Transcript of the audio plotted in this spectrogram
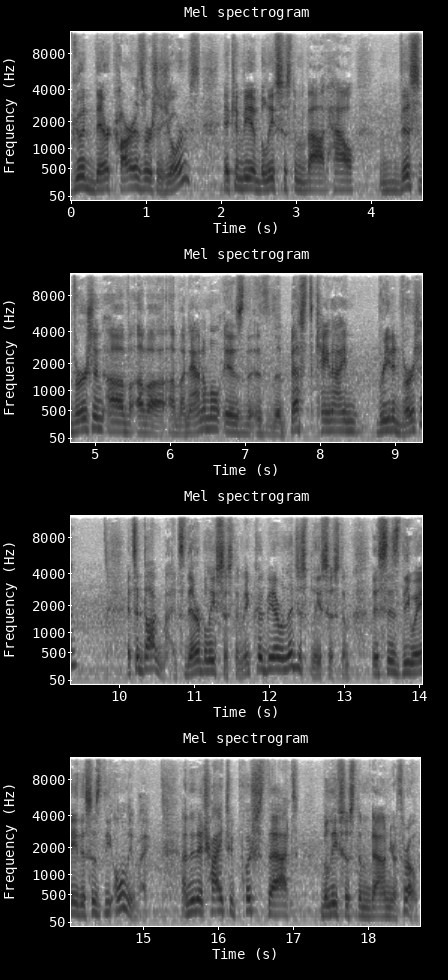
good their car is versus yours. It can be a belief system about how this version of, of, a, of an animal is the, is the best canine breeded version. It's a dogma. It's their belief system. It could be a religious belief system. This is the way, this is the only way. And then they try to push that belief system down your throat.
